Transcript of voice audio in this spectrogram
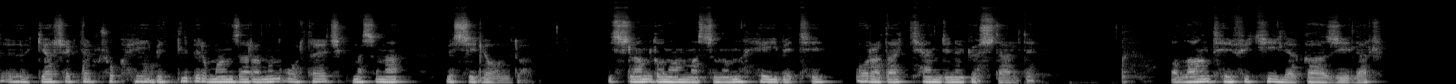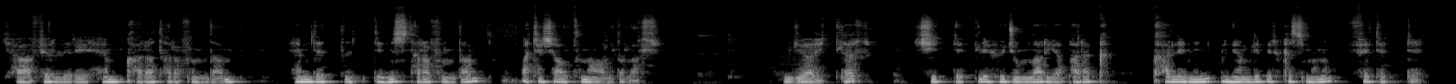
e, gerçekten çok heybetli bir manzaranın ortaya çıkmasına vesile oldu. İslam donanmasının heybeti orada kendini gösterdi. Allah'ın tevfikiyle gaziler kafirleri hem kara tarafından hem de deniz tarafından ateş altına aldılar. Mücahitler şiddetli hücumlar yaparak kalenin önemli bir kısmını fethetti.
